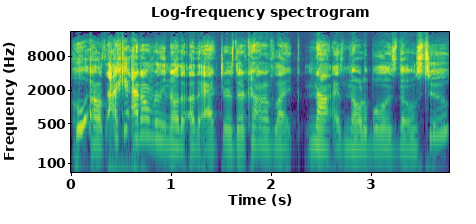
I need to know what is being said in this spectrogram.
who else? I can't, I don't really know the other actors. They're kind of like not as notable as those two.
